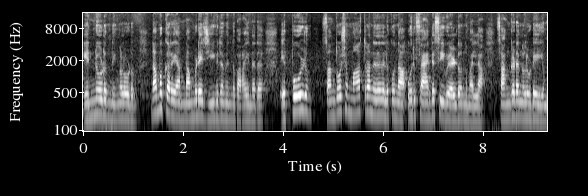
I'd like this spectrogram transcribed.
എന്നോടും നിങ്ങളോടും നമുക്കറിയാം നമ്മുടെ ജീവിതം എന്ന് പറയുന്നത് എപ്പോഴും സന്തോഷം മാത്രം നിലനിൽക്കുന്ന ഒരു ഫാന്റസി വേൾഡൊന്നുമല്ല സങ്കടങ്ങളുടെയും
